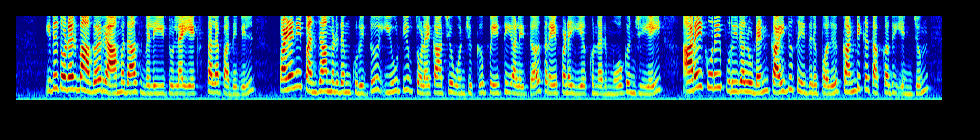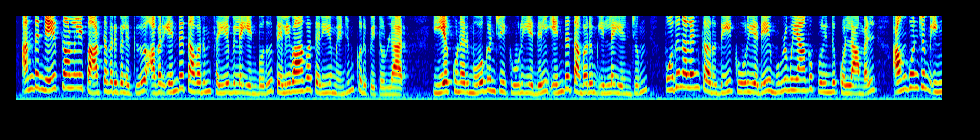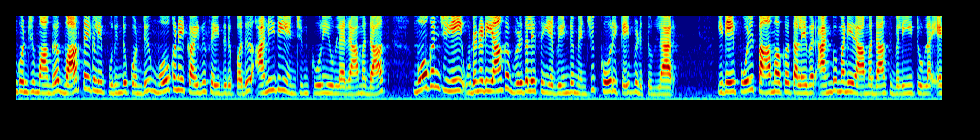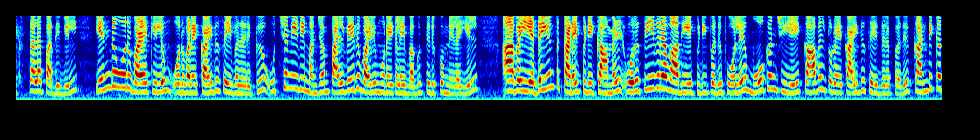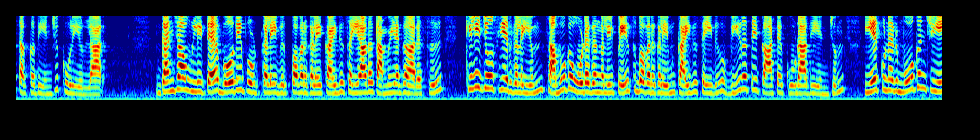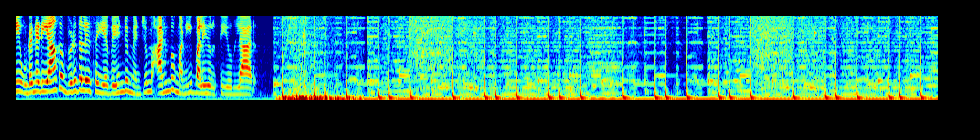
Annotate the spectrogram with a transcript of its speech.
இது தொடர்பாக ராமதாஸ் வெளியிட்டுள்ள எக்ஸ் தள பதிவில் பழனி பஞ்சாமிர்தம் குறித்து யூடியூப் தொலைக்காட்சி ஒன்றுக்கு பேட்டி அளித்த திரைப்பட இயக்குனர் மோகன்ஜியை அரைகுறை புரிதலுடன் கைது செய்திருப்பது கண்டிக்கத்தக்கது என்றும் அந்த நேர்காணலை பார்த்தவர்களுக்கு அவர் எந்த தவறும் செய்யவில்லை என்பது தெளிவாக தெரியும் என்றும் குறிப்பிட்டுள்ளார். இயக்குனர் மோகன்ஜி கூறியதில் எந்த தவறும் இல்லை என்றும் பொதுநலன் கருதி கூறியதே முழுமையாக புரிந்து கொள்ளாமல் அங்கொன்றும் இங்கொன்றுமாக வார்த்தைகளை புரிந்து கொண்டு மோகனை கைது செய்திருப்பது அநீதி என்றும் கூறியுள்ள ராமதாஸ் மோகன்ஜியை உடனடியாக விடுதலை செய்ய வேண்டும் என்று கோரிக்கை விடுத்துள்ளார். இதேபோல் பாமக தலைவர் அன்புமணி ராமதாஸ் வெளியிட்டுள்ள எக்ஸ் தள பதிவில் எந்த ஒரு வழக்கிலும் ஒருவரை கைது செய்வதற்கு உச்சநீதிமன்றம் பல்வேறு வழிமுறைகளை வகுத்திருக்கும் நிலையில் அவை எதையும் கடைபிடிக்காமல் ஒரு தீவிரவாதியை பிடிப்பது போல மோகன்ஜியை காவல்துறை கைது செய்திருப்பது கண்டிக்கத்தக்கது என்று கூறியுள்ளார். கஞ்சா உள்ளிட்ட போதைப் பொருட்களை விற்பவர்களை கைது செய்யாத தமிழக அரசு கிளி ஜோசியர்களையும் சமூக ஊடகங்களில் பேசுபவர்களையும் கைது செய்து வீரத்தை காட்டக்கூடாது என்றும் இயக்குனர் மோகன்ஜியை உடனடியாக விடுதலை செய்ய வேண்டும் என்றும் அன்புமணி வலியுறுத்தியுள்ளார்.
